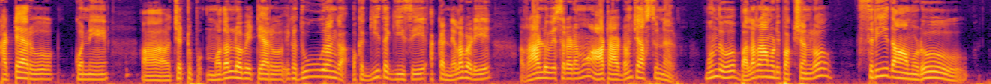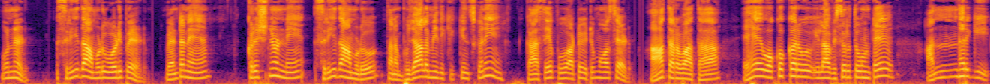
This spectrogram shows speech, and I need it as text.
కట్టారు కొన్ని చెట్టు మొదల్లో పెట్టారు. ఇక దూరంగా ఒక గీత గీసి అక్కడ నిలబడి రాళ్ళు విసరడము ఆట ఆడడం చేస్తున్నారు. ముందు బలరాముడి పక్షంలో శ్రీదాముడు ఉన్నాడు. శ్రీదాముడు ఓడిపోయాడు. వెంటనే కృష్ణుణ్ణి శ్రీదాముడు తన భుజాల మీదకి ఎక్కించుకొని కాసేపు అటు ఇటు మోసాడు. ఆ తర్వాత ఏ ఒక్కొక్కరు ఇలా విసురుతూ ఉంటే అందరికీ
